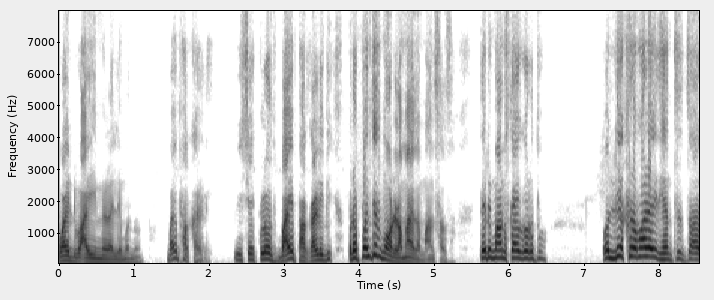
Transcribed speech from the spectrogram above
वाईट आई मिळाली म्हणून. बाई फाकाळली. विषय क्लोज. बाई फाकाळली की प्रपंचच मोडला माझ्या माणसाचा. तरी माणूस काय करतो? अहो लेकरं बाळ ह्यांचं चा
